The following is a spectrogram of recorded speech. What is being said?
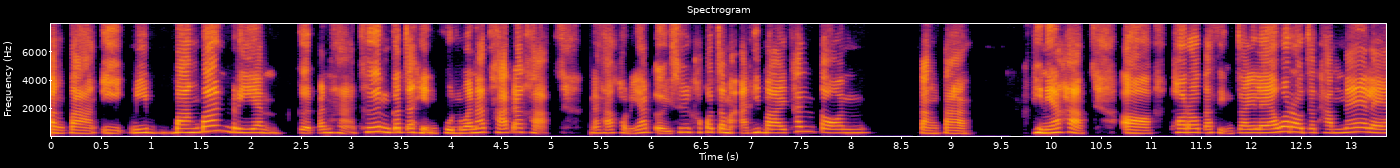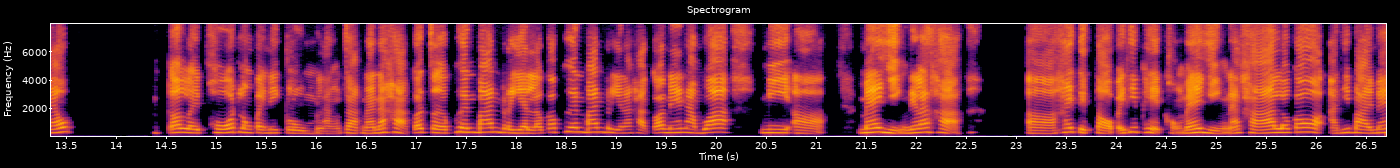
ต่างๆ อีกมีบางบ้านเรียนเกิดปัญหาขึ้นก็จะเห็นคุณวณทัศน์อะค่ะนะคะ ขออนุญาตเอ่ยชื่อเขาก็จะมาอธิบายขั้นตอนต่างๆ ทีเนี้ยค่ะออพอเราตัดสินใจแล้วว่าเราจะทำแน่แล้ว ก็เลยโพสต์ลงไปในกลุ่มหลังจากนั้นนะคะก็เจอเพื่อนบ้านเรียนแล้วก็เพื่อนบ้านเรียนนะคะก็แนะนำว่ามีเอ่อแม่หญิงนี่แหละค่ะให้ติดต่อไปที่เพจของแม่หญิงนะคะ แล้วก็อธิบายแม่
